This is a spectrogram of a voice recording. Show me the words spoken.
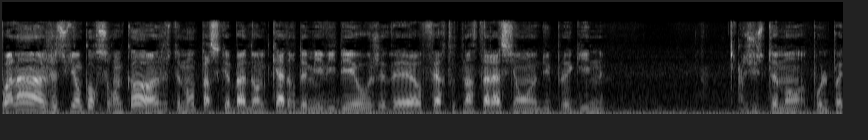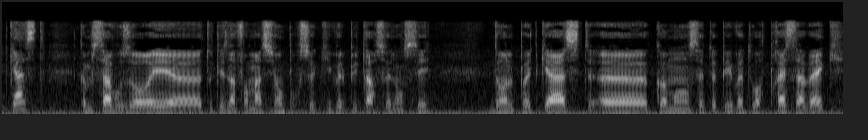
Voilà, je suis encore sur un corps, hein, justement, parce que bah, dans le cadre de mes vidéos, je vais faire toute l'installation du plugin justement pour le podcast. Comme ça, vous aurez euh, toutes les informations pour ceux qui veulent plus tard se lancer dans le podcast, euh, comment setuper votre WordPress avec,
